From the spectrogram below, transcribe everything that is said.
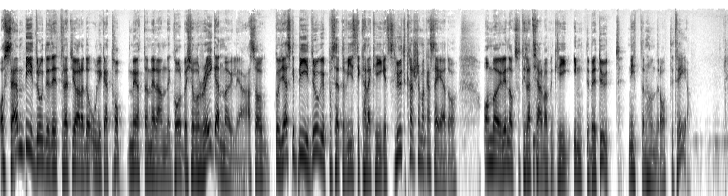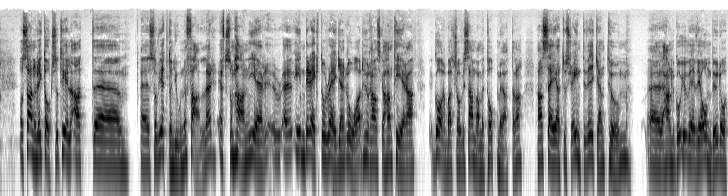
Och sen bidrog det till att göra då olika toppmöten mellan Gorbachev och Reagan möjliga. Alltså, Gordievskij bidrog ju på sätt och vis till kalla krigets slut, kanske man kan säga då. Och möjligen också till att kärnvapenkrig inte bröt ut 1983. Och sannolikt också till att eh, Sovjetunionen faller eftersom han ger eh, indirekt då Reagan råd hur han ska hantera Gorbatjov i samband med toppmötena. Han säger att du ska inte vika en tum. Eh, han går ju via ombud då,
